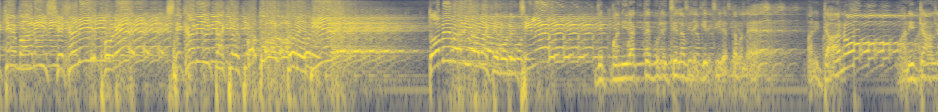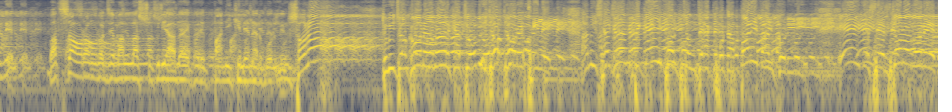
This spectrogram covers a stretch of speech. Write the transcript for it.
একেবারেই সেখানেই ধরে সেখানেই তাকে কতল করে দিয়ে তবে বাড়িওয়ালাকে বলেছিলেন যে পানি রাখতে বলেছিলাম দেখেছিলে তো বলে "হ্যাঁ, পানি টানো, পানি টানলেন। বাদশাহ অরঙ্গজেব আল্লাহ শুক্রিয়া আদায় করে পানি খেলেন আর বললেন, শোনো, তুমি যখন আমার কাছে অভিযোগ করেছিলে, আমি সেখান থেকেই পর্যন্ত এক ফোঁটা পানি পান করিনি। এই দেশের জনগণের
